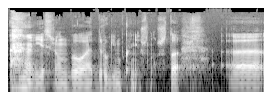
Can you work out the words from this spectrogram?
если он бывает другим, конечно, что э,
